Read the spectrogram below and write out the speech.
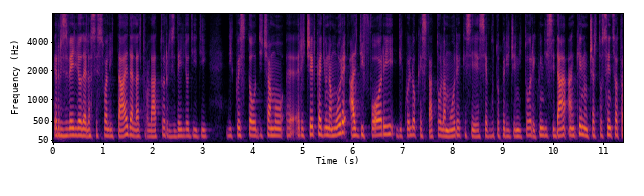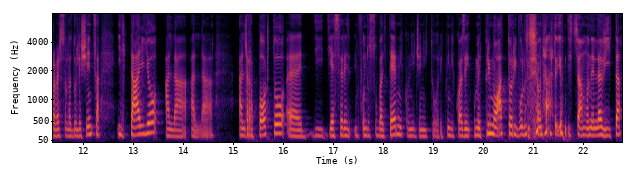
il risveglio della sessualità e dall'altro lato il risveglio di, di, di questa diciamo, eh, ricerca di un amore al di fuori di quello che è stato l'amore che si è, si è avuto per i genitori. Quindi si dà anche in un certo senso attraverso l'adolescenza il taglio alla, alla al rapporto eh, di, di, essere in fondo subalterni con i genitori, quindi quasi come il primo atto rivoluzionario diciamo nella vita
